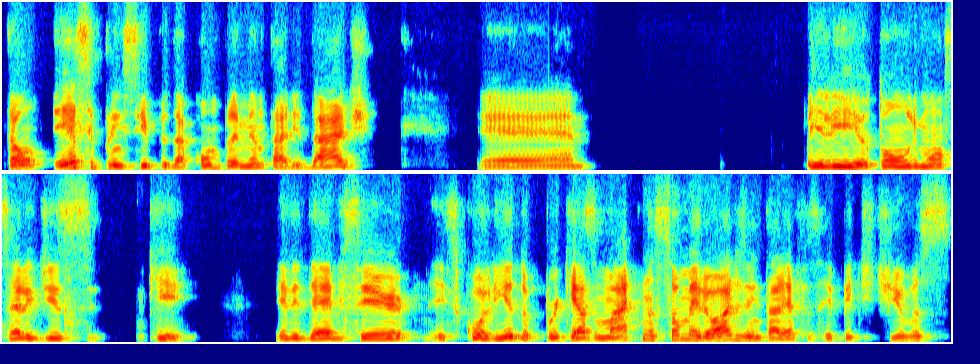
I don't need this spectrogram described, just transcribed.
Então, esse princípio da complementaridade é, ele, o Tom Limoncelli diz que ele deve ser escolhido porque as máquinas são melhores em tarefas repetitivas,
